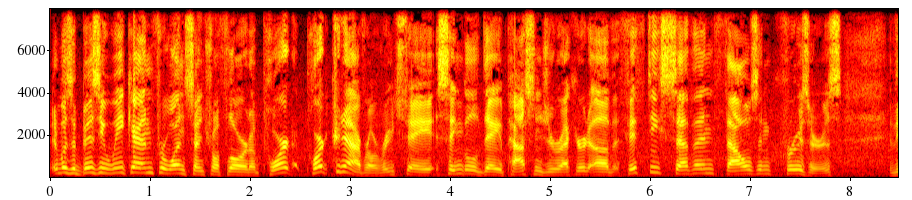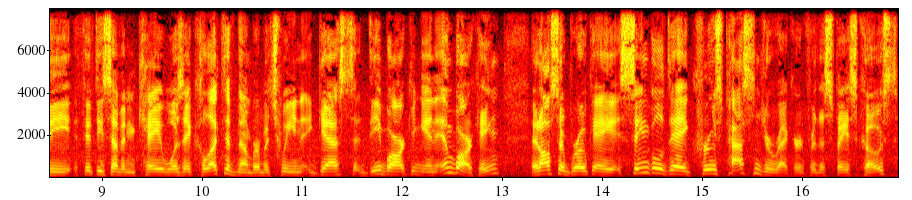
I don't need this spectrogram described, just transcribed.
It was a busy weekend for one Central Florida port. Port Canaveral reached a single day passenger record of 57,000 cruisers. The 57K was a collective number between guests debarking and embarking. It also broke a single day cruise passenger record for the Space Coast.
